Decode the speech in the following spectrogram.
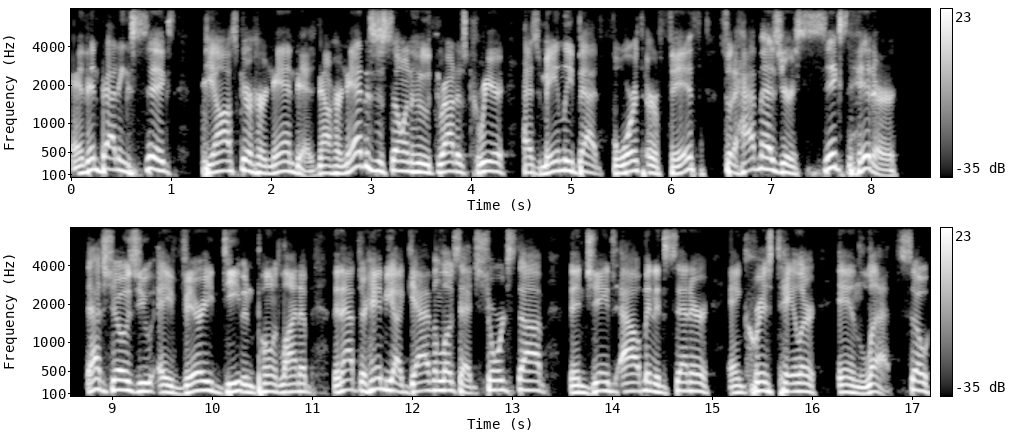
And then batting sixth, Teoscar Hernandez. Now, Hernandez is someone who throughout his career has mainly bat fourth or fifth. So to have him as your sixth hitter that shows you a very deep and potent lineup. Then after him, you got Gavin Lux at shortstop, then James Outman in center, and Chris Taylor in left. So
